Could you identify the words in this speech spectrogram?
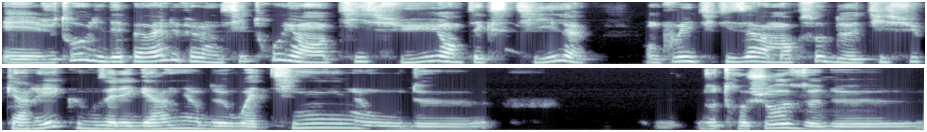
Et je trouve l'idée pas mal de faire une citrouille en tissu, en textile. On pouvait utiliser un morceau de tissu carré que vous allez garnir de watine ou de d'autres choses, de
